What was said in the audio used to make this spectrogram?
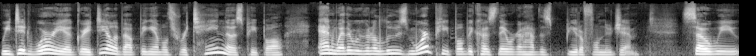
We did worry a great deal about being able to retain those people and whether we were going to lose more people because they were going to have this beautiful new gym. So we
